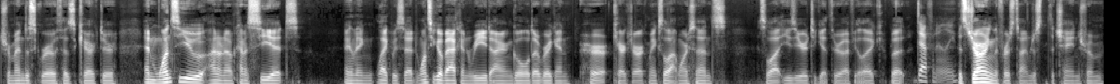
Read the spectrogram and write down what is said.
tremendous growth as a character and once you i don't know kind of see it and then like we said once you go back and read iron gold over again her character arc makes a lot more sense it's a lot easier to get through i feel like but Definitely. it's jarring the first time just the change from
